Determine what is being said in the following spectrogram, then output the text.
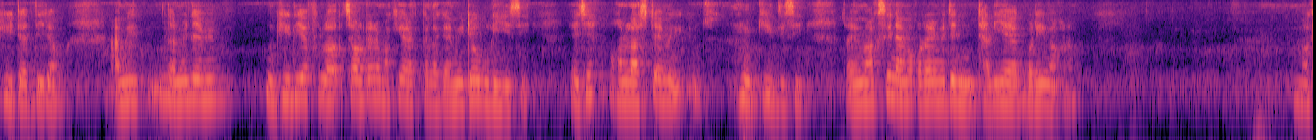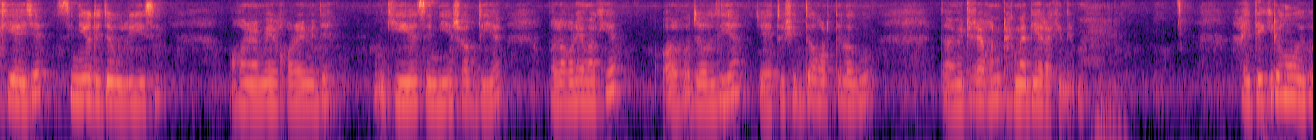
ঘিটা দিলাম। আমি নর্মালি আমি ঘি দিয়া ফুলা চাউলটা মাখিয়ে রাখতে লাগে, আমি এটাও ভুলে গেছি। এই যে এখন লাস্টে আমি ঘি দিছি। তো আমি মাখছি না, আমি কড়াইয়ের মধ্যে ঢালিয়ে একবারেই মাখলাম। মাখিয়ে এই যে চিনিও দিতে ভুলে গেছি। এখন আমি কড়াইয়ের মধ্যে ঘিয়ে, চিনিয়ে সব দিয়ে ভালো করে মাখিয়ে অল্প জল দিয়ে যেহেতু সিদ্ধ করতে লাগবো, তো আমি এটা এখন ঢাকনা দিয়ে রাখি দেব। খাইতে কীরকম হইব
